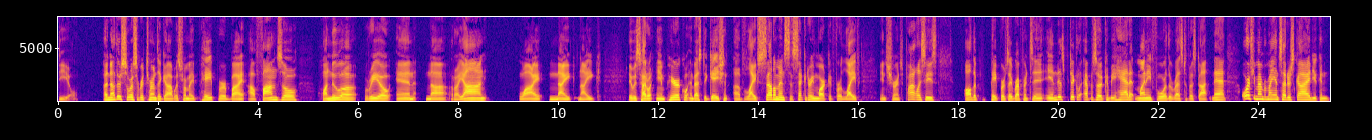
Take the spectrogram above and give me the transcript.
deal. Another source of returns I got was from a paper by Alfonso Juanua Rio and Narayan Y. Naik. Naik. It was titled Empirical Investigation of Life Settlements, the Secondary Market for Life Insurance Policies. All the papers I reference in, in this particular episode can be had at moneyfortherestofus.net. Or if you remember my Insider's Guide, you can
